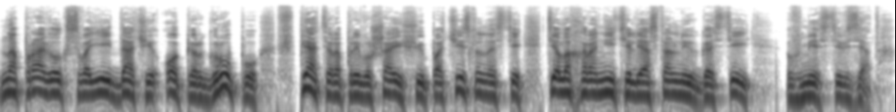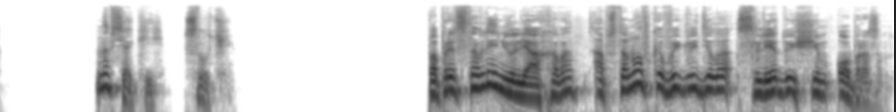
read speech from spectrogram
направил к своей даче опергруппу в пятеро превышающую по численности телохранителей остальных гостей вместе взятых. На всякий случай. По представлению Ляхова обстановка выглядела следующим образом.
